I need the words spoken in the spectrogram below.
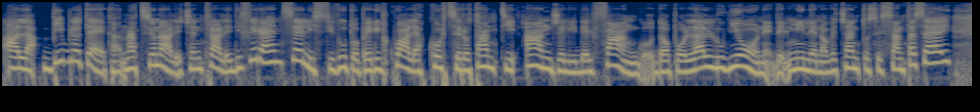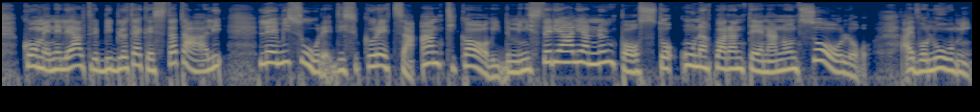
Alla Biblioteca Nazionale Centrale di Firenze, l'istituto per il quale accorsero tanti angeli del fango dopo l'alluvione del 1966, come nelle altre biblioteche statali, le misure di sicurezza anti-Covid ministeriali hanno imposto una quarantena non solo ai volumi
